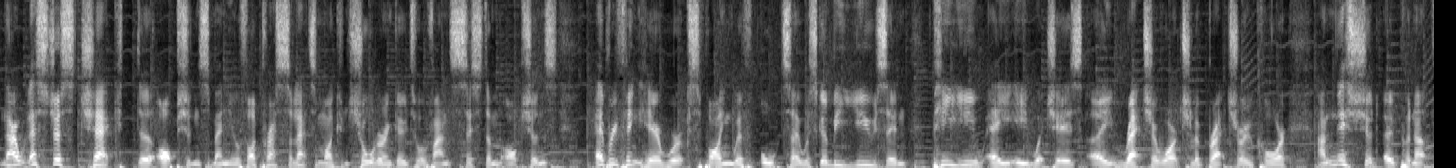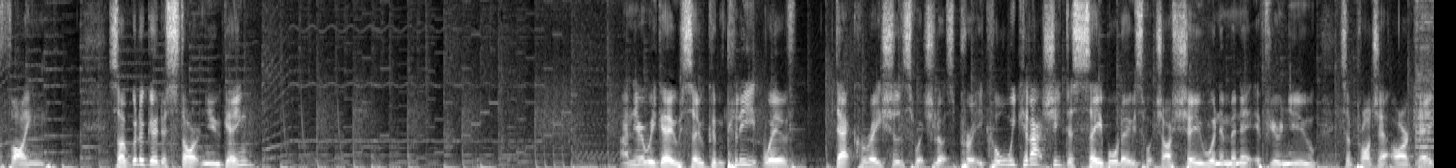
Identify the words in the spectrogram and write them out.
Now, let's just check the options menu. If I press select on my controller and go to advanced system options, Everything here works fine with Auto. It's going to be using PUAE, which is a Retro RetroArch Retro core, and this should open up fine. So I'm going to go to Start New Game. And here we go. So complete with decorations, which looks pretty cool. We can actually disable those, which I'll show you in a minute if you're new to Project Arcade.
